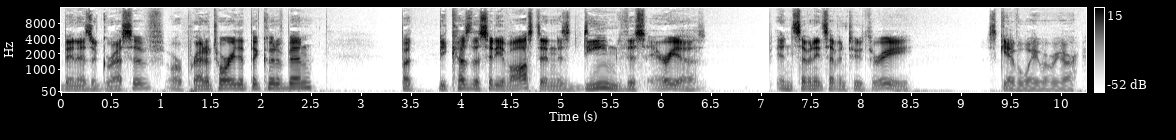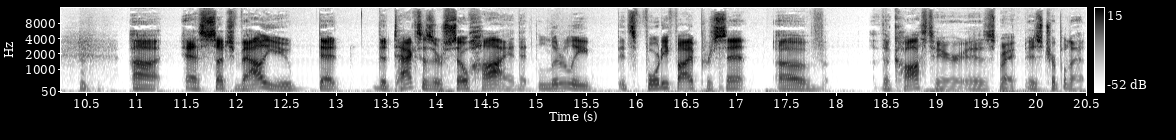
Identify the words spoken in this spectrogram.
been as aggressive or predatory that they could have been. But because the city of Austin has deemed this area in 78723, just gave away where we are, uh, as such value that the taxes are so high that literally it's 45% of the cost here is Right. is triple net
